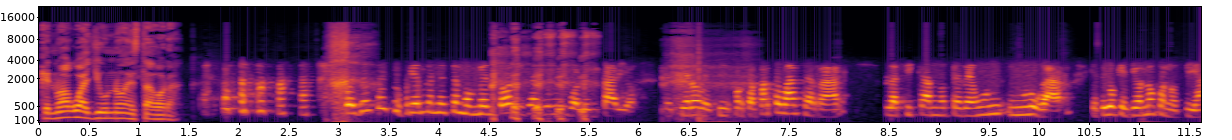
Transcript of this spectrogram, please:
que no hago ayuno a esta hora. Pues yo estoy sufriendo en este momento y ya un involuntario, te quiero decir, porque aparte voy a cerrar platicándote de un, un lugar que te digo que yo no conocía.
